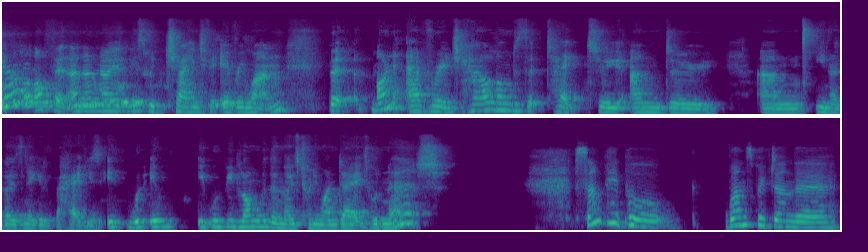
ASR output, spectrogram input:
How often, and I know this would change for everyone, but on average, how long does it take to undo, um, you know, those negative behaviours? It would it, it would be longer than those twenty one days, wouldn't it? Some people, once we've done the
